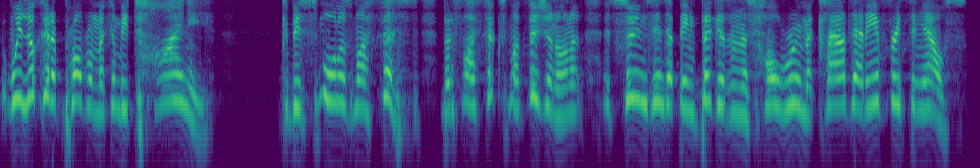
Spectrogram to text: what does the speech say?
We look at a problem, it can be tiny. It could be as small as my fist. But if I fix my vision on it, it soon ends up being bigger than this whole room. It clouds out everything else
